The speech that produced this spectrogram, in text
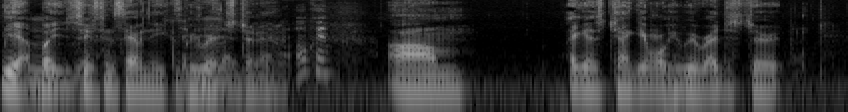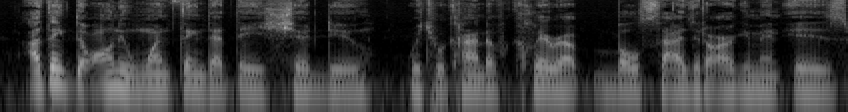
yeah, but Mm. 16, 17 you can 16, pre-register 17. now. Okay. Um, I guess trying to get more people registered. I think the only one thing that they should do, which would kind of clear up both sides of the argument, is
